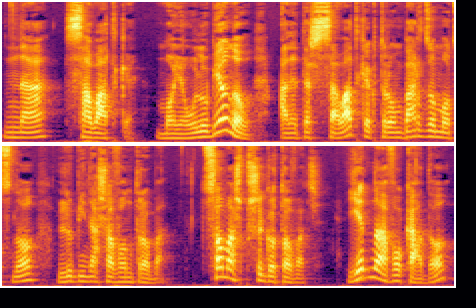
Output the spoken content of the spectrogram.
na sałatkę moją ulubioną, ale też sałatkę, którą bardzo mocno lubi nasza wątroba. Co masz przygotować? Jedno awokado,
